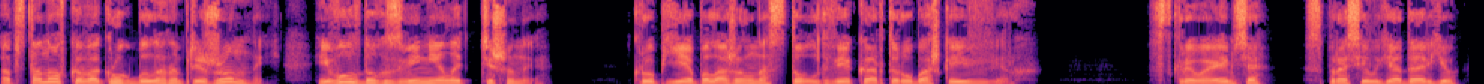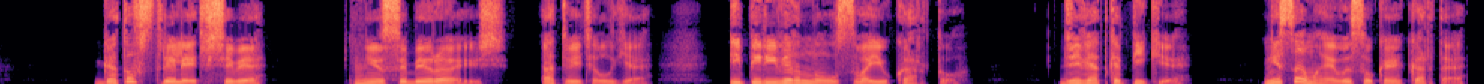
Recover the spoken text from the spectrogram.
Обстановка вокруг была напряженной, и воздух звенел от тишины. Крупье положил на стол две карты рубашкой вверх. «Вскрываемся?» — спросил я Дарью. Готов стрелять в себя?» «Не собираюсь», — ответил я и перевернул свою карту. «Девятка пики. Не самая высокая карта.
